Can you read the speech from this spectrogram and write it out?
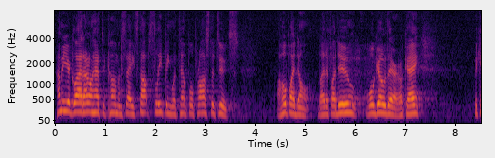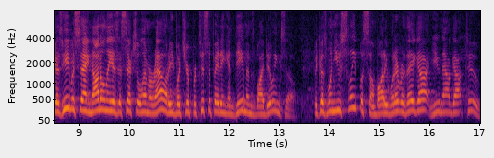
How many of you are glad I don't have to come and say, stop sleeping with temple prostitutes? I hope I don't, but if I do, we'll go there, okay? Because he was saying not only is it sexual immorality, but you're participating in demons by doing so. Because when you sleep with somebody, whatever they got, you now got too.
